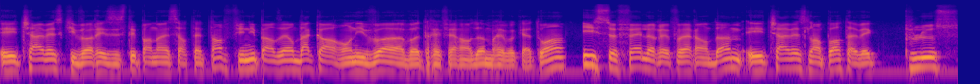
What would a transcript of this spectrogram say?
Et Chavez, qui va résister pendant un certain temps, finit par dire D'accord, on y va à votre référendum révocatoire. Il se fait le référendum et Chavez l'emporte avec plus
